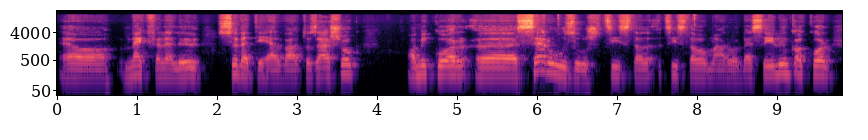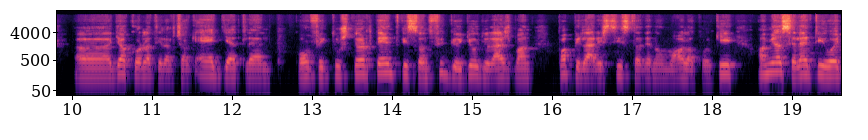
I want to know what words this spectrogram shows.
a megfelelő szöveti elváltozások, amikor uh, szerózus ciszta, cisztaomáról beszélünk, akkor gyakorlatilag csak egyetlen konfliktus történt, viszont függő gyógyulásban papilláris cisztadenoma alakul ki, ami azt jelenti, hogy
